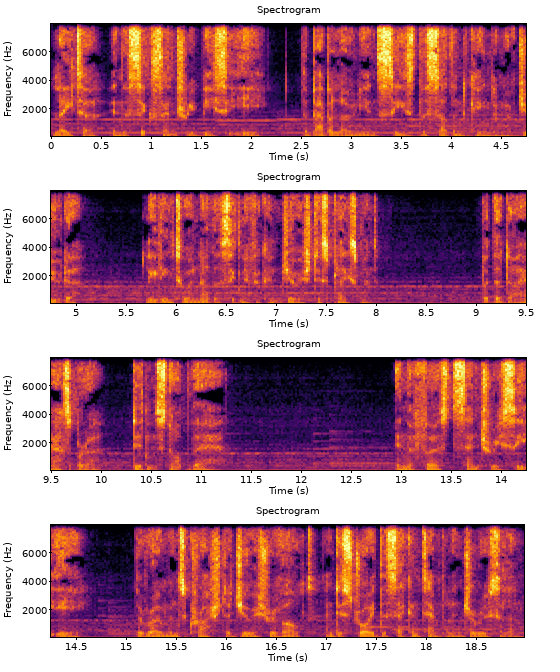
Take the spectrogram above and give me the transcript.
Later, in the 6th century BCE, the Babylonians seized the southern kingdom of Judah, leading to another significant Jewish displacement. But the diaspora didn't stop there. In the first century CE, the Romans crushed a Jewish revolt and destroyed the Second Temple in Jerusalem,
